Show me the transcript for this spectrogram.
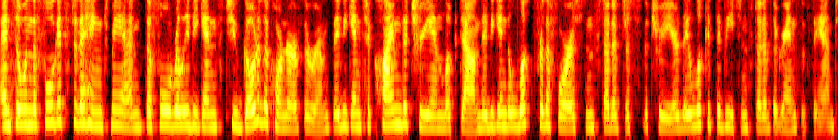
And so when the fool gets to the hanged man, the fool really begins to go to the corner of the room. They begin to climb the tree and look down. They begin to look for the forest instead of just the tree or they look at the beach instead of the grains of sand.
